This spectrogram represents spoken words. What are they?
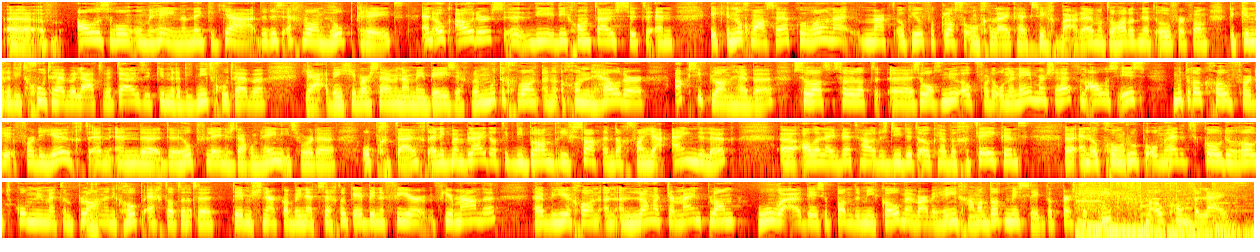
uh, alles rondomheen. Dan denk ik, ja, er is echt wel een hulpkreet. En ook ouders uh, die, die gewoon thuis zitten. En ik, nogmaals, hè, corona maakt ook heel veel klassenongelijkheid zichtbaar. Hè? Want we hadden het net over van de kinderen die het goed hebben, laten we thuis. De kinderen die het niet goed hebben. Ja, weet je, waar zijn we nou mee bezig? We moeten gewoon een, gewoon helder actieplan hebben. Zoals, zodat, zoals nu ook voor de ondernemers hè, van alles is, moet er ook gewoon voor de, voor de jeugd en, en de, de hulpverleners daaromheen iets worden opgetuigd. En ik ben blij dat ik die brandbrief zag en dacht van ja, eindelijk. Uh, allerlei wethouders die dit ook hebben getekend. Uh, en ook gewoon roepen om, het is code rood, kom nu met een plan. En ik hoop echt dat het uh, demissionair kabinet zegt... oké, okay, binnen vier, vier maanden hebben we hier gewoon een, een lange termijnplan... hoe we uit deze pandemie komen en waar we heen gaan. Want dat mis ik, dat perspectief, maar ook gewoon beleid.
